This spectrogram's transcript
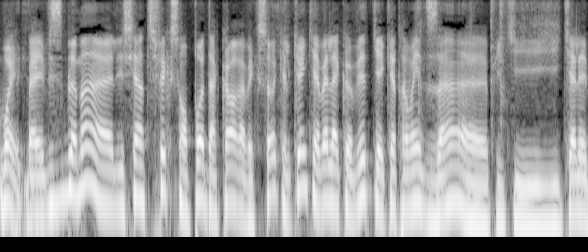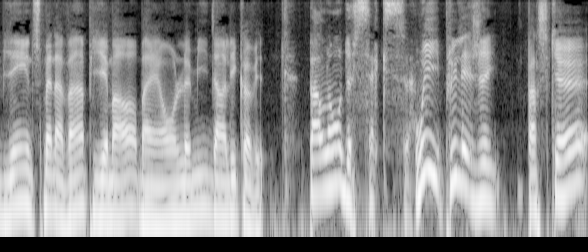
Oui, ben visiblement, euh, les scientifiques sont pas d'accord avec ça. Quelqu'un qui avait la COVID, qui a 90 ans, euh, puis qui, qui allait bien semaine avant, puis il est mort, ben on l'a mis dans les COVID. Parlons de sexe. Oui, plus léger, parce que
